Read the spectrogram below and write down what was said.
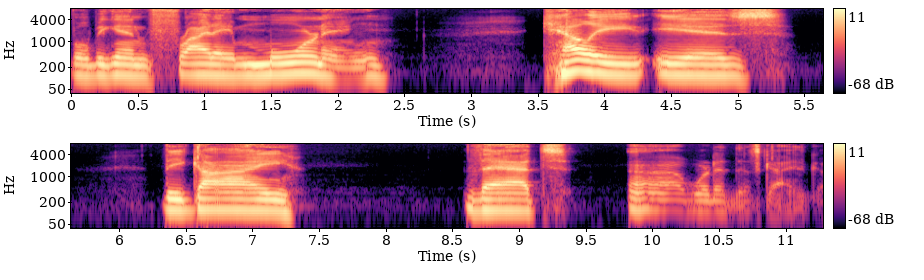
will begin Friday morning. Kelly is the guy that uh, where did this guy go?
